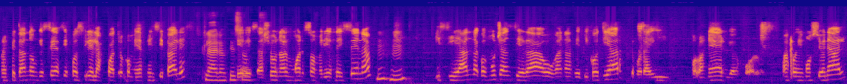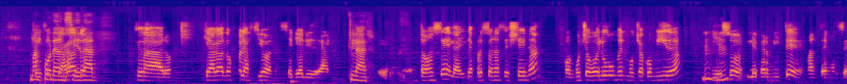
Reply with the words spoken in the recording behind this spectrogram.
respetando aunque sea, si es posible, las cuatro comidas principales. Claro, que, que desayuno, almuerzo, merienda y cena. Y si anda con mucha ansiedad o ganas de picotear, que por ahí, por los nervios, por, más por emocional. Más por ansiedad. claro, que haga dos colaciones, sería lo ideal. Claro. entonces la, la persona se llena con mucho volumen, mucha comida, y eso le permite mantenerse,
